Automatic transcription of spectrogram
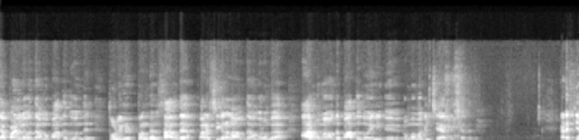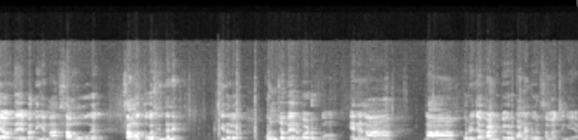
ஜப்பானில் வந்து அவங்க பார்த்தது வந்து தொழில்நுட்பங்கள் சார்ந்த வளர்ச்சிகளெல்லாம் வந்து அவங்க ரொம்ப ஆர்வமாக வந்து பார்த்ததும் எங்களுக்கு ரொம்ப மகிழ்ச்சியாக இருந்துச்சு அது. கடைசியாக வந்து பார்த்திங்கன்னா சமூக சமத்துவ சிந்தனை. இதில் கொஞ்சம் வேறுபாடு இருக்கும். என்னென்னா நான் ஒரு ஜப்பானுக்கு போய் ஒரு பன்னெண்டு வருஷம் ஆச்சுங்கய்யா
